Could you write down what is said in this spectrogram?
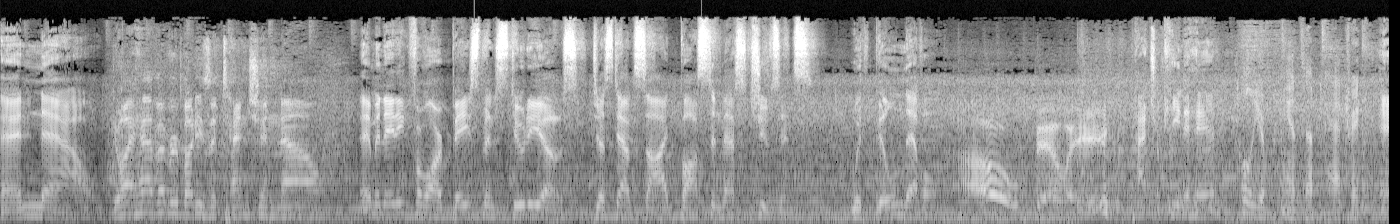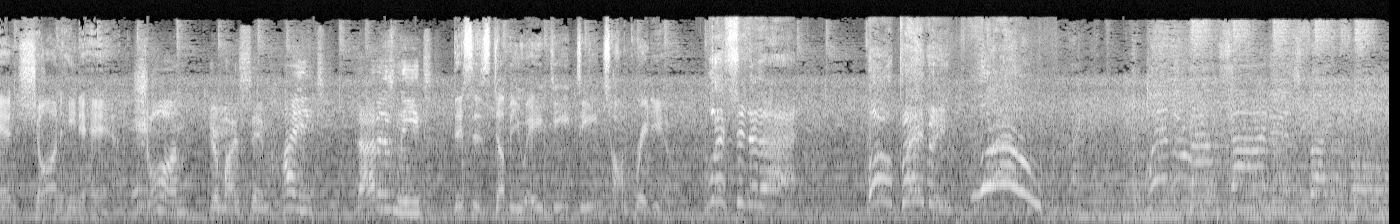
And now, Do I have everybody's attention now? emanating from our basement studios just outside Boston, Massachusetts, with Bill Neville, Oh, Billy. Patrick Heenahan, Pull your pants up, Patrick. and Sean Heenahan. Sean, you're my same height. That is neat. This is WADD Talk Radio. Listen to that! Oh, baby! Woo! Weather outside is frightful.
